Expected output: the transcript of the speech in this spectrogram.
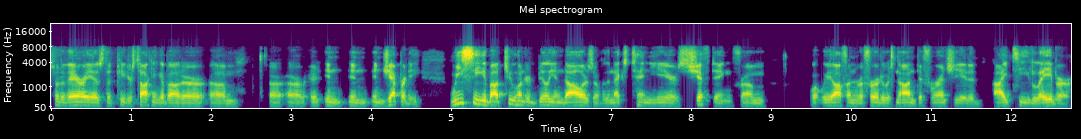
sort of areas that Peter's talking about are, um, are, are in, in, in jeopardy. We see about $200 billion over the next 10 years shifting from what we often refer to as non-differentiated IT labor,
